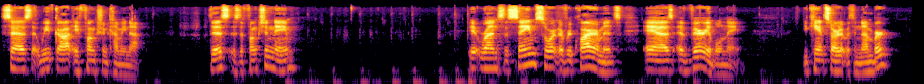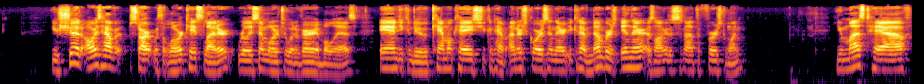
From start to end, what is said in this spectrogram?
says that we've got a function coming up. This is the function name. It runs the same sort of requirements as a variable name. You can't start it with a number. You should always have it start with a lowercase letter, really similar to what a variable is. And you can do camel case, you can have underscores in there, you can have numbers in there as long as is not the first one. You must have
